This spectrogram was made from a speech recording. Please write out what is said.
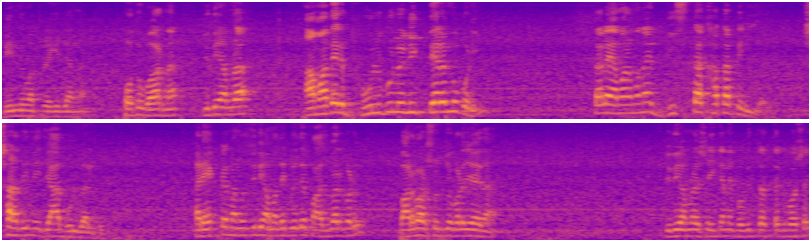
বিন্দুমাত্র এগিয়ে যান না, কতবার না? যদি আমরা আমাদের ভুলগুলো লিখতে আরম্ভ করি, তাহলে আমার মনে হয় দিস্তা খাতা পেরিয়ে যাবে। সারাদিনে যা ভুলভাল করি। আর একটা মানুষ যদি আমাদের বিরুদ্ধে পাঁচবার করে, বারবার সহ্য করা যায় না। যদি আমরা সেইখানে পবিত্র আত্মাকে বসাই,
